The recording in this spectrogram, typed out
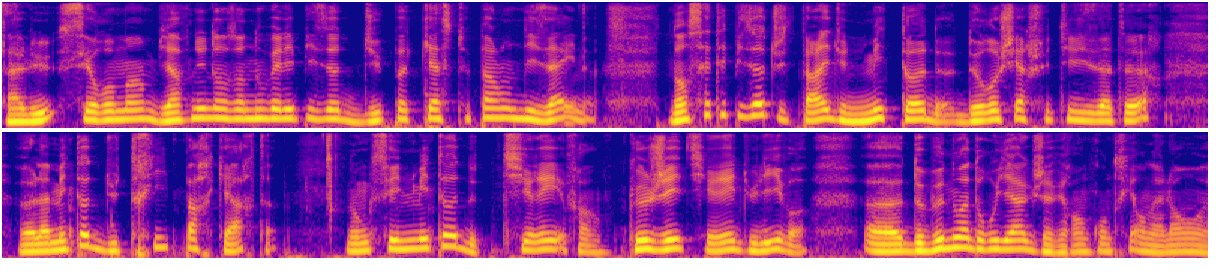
Salut, c'est Romain, bienvenue dans un nouvel épisode du podcast Parlons Design. Dans cet épisode, je vais te parler d'une méthode de recherche utilisateur, euh, la méthode du tri par carte. Donc c'est une méthode tirée, enfin que j'ai tirée du livre euh, de Benoît Drouillat que j'avais rencontré en allant euh,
